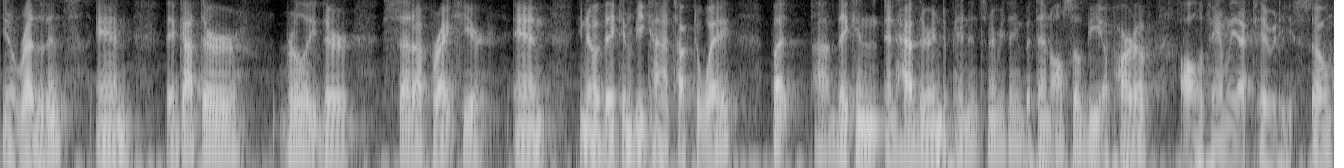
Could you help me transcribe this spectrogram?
you know, residence, and they've got their really their setup right here, and you know they can be kind of tucked away, but uh, they can and have their independence and everything, but then also be a part of all the family activities. So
